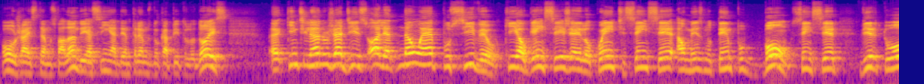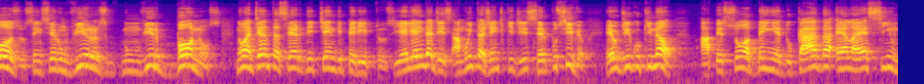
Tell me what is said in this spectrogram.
ou já estamos falando, e assim adentramos no capítulo 2, eh, Quintiliano já diz: olha, não é possível que alguém seja eloquente sem ser ao mesmo tempo bom, sem ser virtuoso, sem ser um vir, um vir. Não adianta ser de peritos. E ele ainda diz: há muita gente que diz ser possível. Eu digo que não. A pessoa bem educada, ela é sim um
